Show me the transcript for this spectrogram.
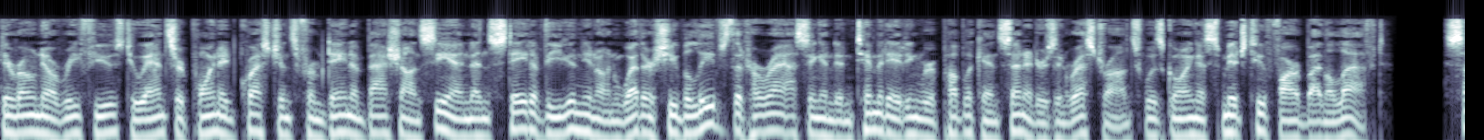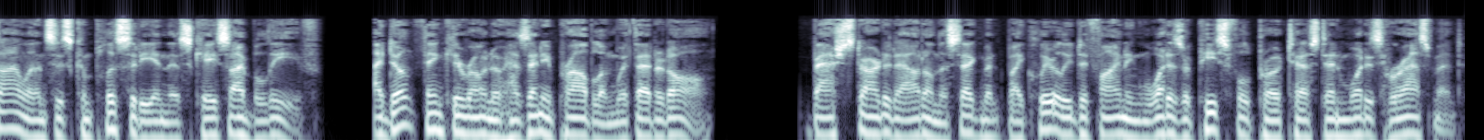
Hirono refused to answer pointed questions from Dana Bash on CNN's State of the Union on whether she believes that harassing and intimidating Republican senators in restaurants was going a smidge too far by the left. Silence is complicity in this case I believe. I don't think Hirono has any problem with that at all. Bash started out on the segment by clearly defining what is a peaceful protest and what is harassment.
